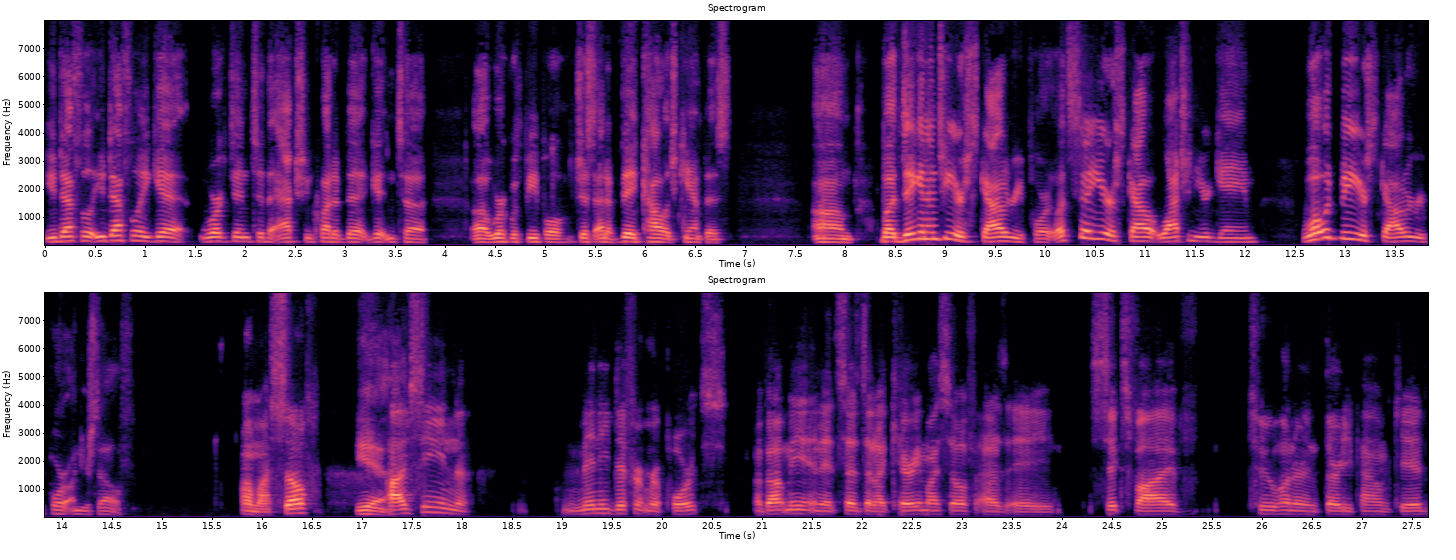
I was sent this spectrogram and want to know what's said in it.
You definitely you definitely get worked into the action quite a bit, getting to uh, work with people just at a big college campus. Um, but digging into your scouting report, let's say you're a scout watching your game. What would be your scouting report on yourself? on myself. Yeah. I've seen many different reports about me, and it says that I carry myself as a 6'5, 230 pound kid,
